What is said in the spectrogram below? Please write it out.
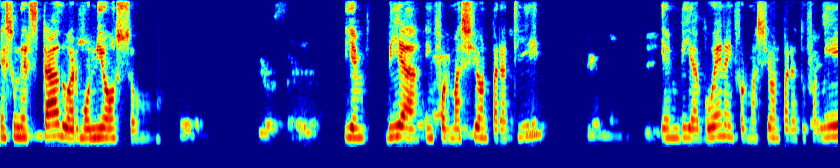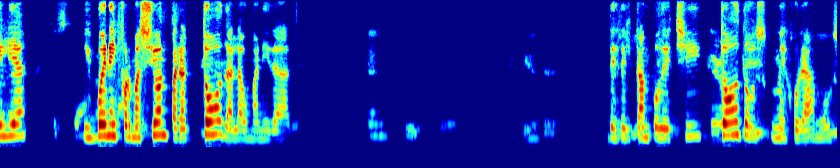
Es un estado armonioso y envía información para ti, y envía buena información para tu familia y buena información para toda la humanidad. Desde el campo de chi, todos mejoramos.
